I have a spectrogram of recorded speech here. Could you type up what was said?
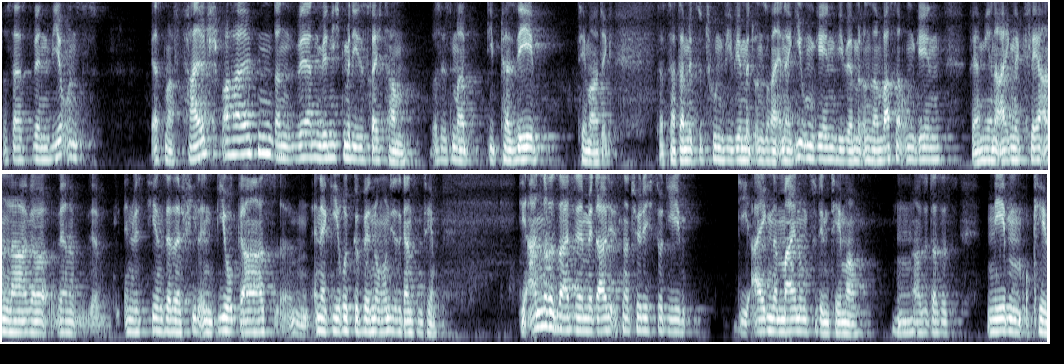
Das heißt, wenn wir uns erstmal falsch verhalten, dann werden wir nicht mehr dieses Recht haben. Das ist mal die per se Thematik. Das hat damit zu tun, wie wir mit unserer Energie umgehen, wie wir mit unserem Wasser umgehen. Wir haben hier eine eigene Kläranlage, wir, wir investieren sehr, sehr viel in Biogas, ähm, Energierückgewinnung und diese ganzen Themen. Die andere Seite der Medaille ist natürlich so die, die eigene Meinung zu dem Thema. Mhm. Also, dass es neben, okay,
